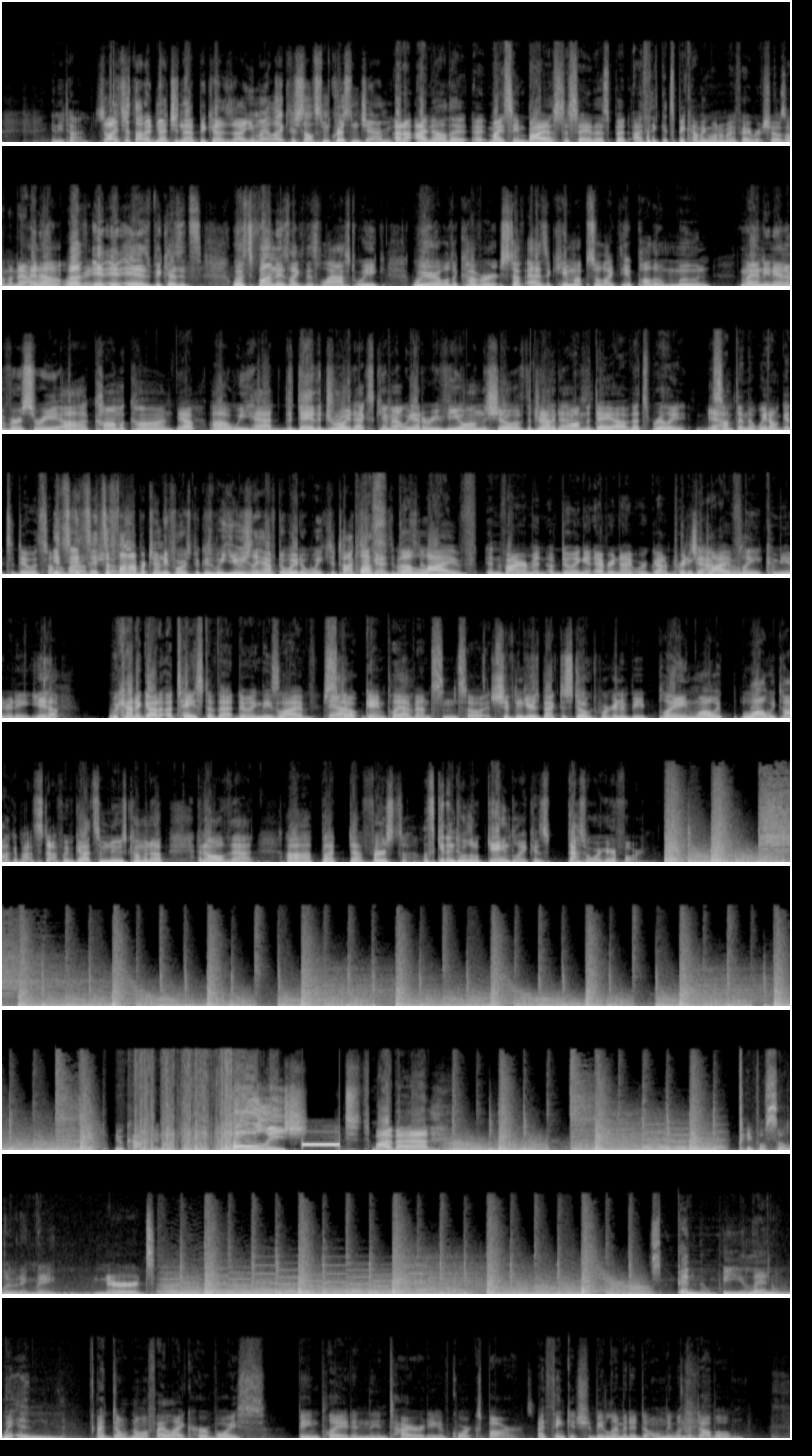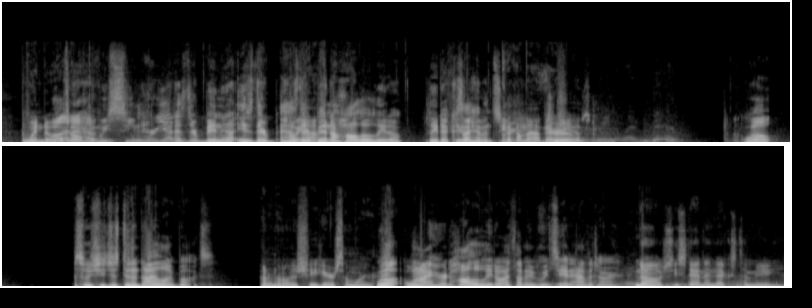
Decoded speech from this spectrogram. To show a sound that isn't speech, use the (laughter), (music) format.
anytime. So I just thought I'd mention that because uh, you might like yourself some Chris and Jeremy. And I, I know that it might seem biased to say this, but I think it's becoming one of my favorite shows on the network. I know. Well, mean, it, it is because it's what's fun is like this last week we were able to cover stuff as it came up. So like the Apollo Moon landing anniversary, uh, Comic Con. Yep. Uh, we had the day the Droid X came out. We had a review on the show of the yeah, Droid X. on the day of. That's really Yeah. something that we don't get to do with some it's of our it's it's a fun opportunity for us because we usually have to wait a week to talk Plus to you guys about the stuff. live environment of doing it every night. We've got a pretty good chat room. lively community. You- Yep. We kind of got a taste of that doing these live Yeah. Stoke gameplay Yeah. events, and so it's Shifting gears back to Stoked, we're going to be playing while we while we talk about stuff. We've got some news coming up and all of that. Uh, but uh, first, uh, let's get into a little gameplay because that's what we're here for. new costume. Holy sh! My bad. People saluting me. Nerds. Spin the wheel and win. I don't know if I like her voice being played in the entirety of Quark's Bar. I think it should be limited to only when the Dabo window is open. have we seen her yet? Has there been? A, is there has Oh, there been a Hollow Leeta? Leeta? Because I haven't seen. Click her on yet. that. There True. she is. Well, so she's just in a dialogue box. I don't know. Is she here somewhere? Well, when I heard Hollow Leeta, I thought maybe we'd see an avatar. No, she's standing next to me.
